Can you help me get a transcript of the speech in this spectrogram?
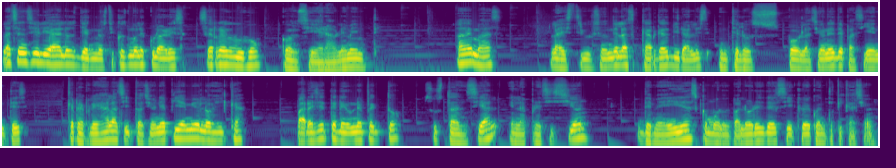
la sensibilidad de los diagnósticos moleculares se redujo considerablemente. Además, la distribución de las cargas virales entre las poblaciones de pacientes que refleja la situación epidemiológica parece tener un efecto sustancial en la precisión de medidas como los valores del ciclo de cuantificación.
